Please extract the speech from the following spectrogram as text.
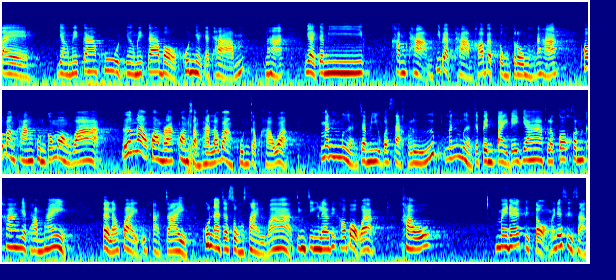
แต่ยังไม่กล้าพูดยังไม่กล้าบอก คุณอยากจะถามนะคะอยากจะมี คำถามที่แบบถามเขาแบบตรงๆนะคะ เพราะบางครั้งคุณก็มองว่า เรื่องราวความรักความสัมพันธ์ระหว่างคุณกับเขาอะ่ะมันเหมือนจะมีอุปสรรคหรือมันเหมือนจะเป็นไปได้ยาก แล้วก็ค่อนข้างจะทำให้แต่ละฝ่ายอึดอัดใจ คุณอาจจะสงสัยว่าจริง ๆ แล้วที่เขาบอกว่าเขาไม่ได้ติดต่อไม่ได้สื่อสาร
